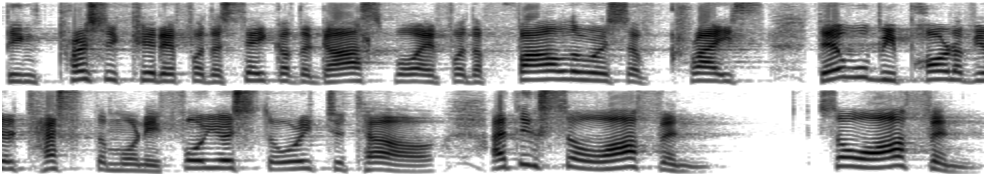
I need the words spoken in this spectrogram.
being persecuted for the sake of the gospel and for the followers of Christ, that will be part of your testimony for your story to tell. I think so often, so often,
